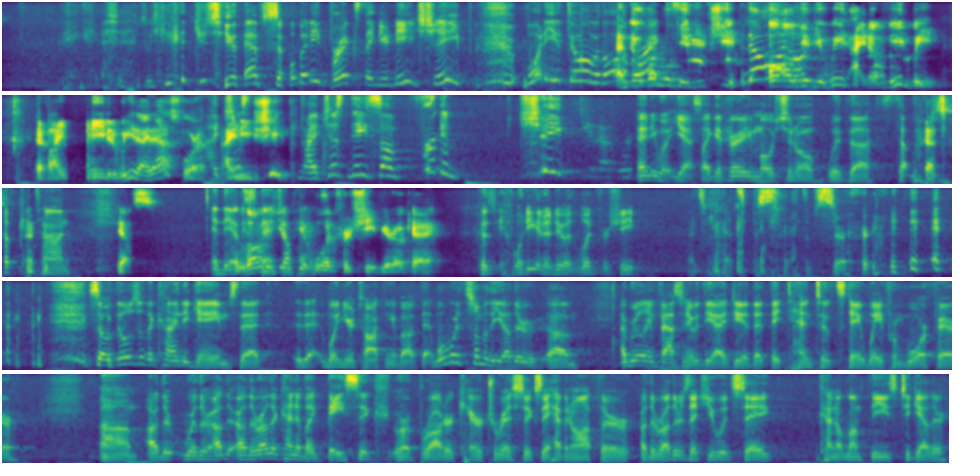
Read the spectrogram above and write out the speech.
You, you, you have so many bricks that you need sheep. What are you doing with all And the no bricks? one will give you sheep. No oh, one I'll will- give you wheat. I don't need wheat. If I needed wheat, I'd ask for it. I I, need sheep. I just need some friggin' sheep. Anyway, yes, I get very emotional with uh, Settlers Yes. of Catan, Yes. and they have As long as you don't expansion get wood for sheep, you're okay. Because what are you gonna do with wood for sheep? That's that's that's absurd. so those are the kind of games that that when you're talking about that. What were some of the other? Um, I really am fascinated with the idea that they tend to stay away from warfare. Um, are there were there other are there other kind of like basic or broader characteristics they have an author? Are there others that you would say kind of lump these together?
